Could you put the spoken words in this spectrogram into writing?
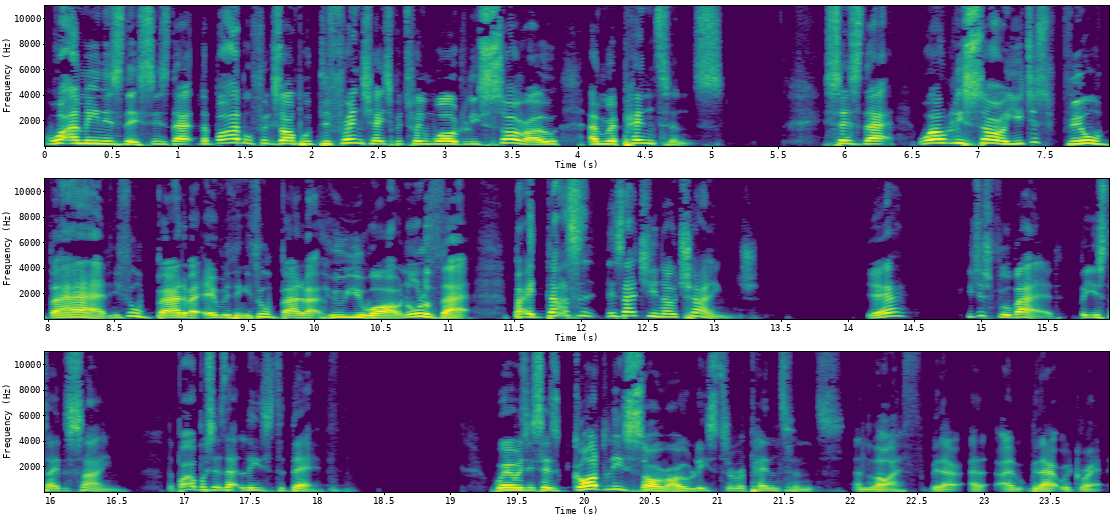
what I mean is this is that the Bible, for example, differentiates between worldly sorrow and repentance. It says that worldly sorrow, you just feel bad. You feel bad about everything. You feel bad about who you are and all of that. But it doesn't, there's actually no change. Yeah? You just feel bad, but you stay the same. The Bible says that leads to death. Whereas it says godly sorrow leads to repentance and life without, uh, uh, without regret.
